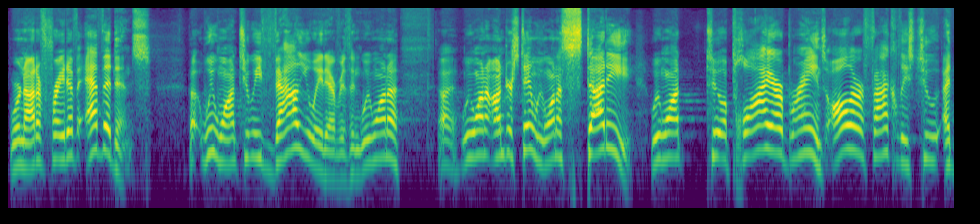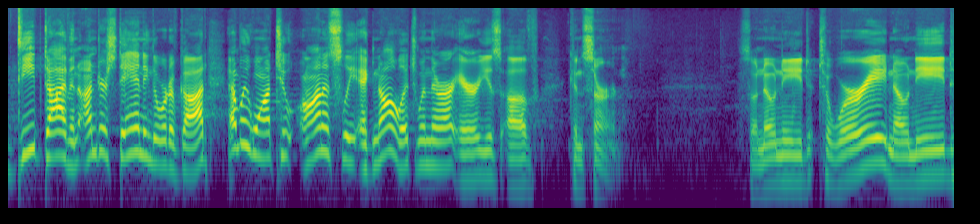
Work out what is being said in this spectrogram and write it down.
we're not afraid of evidence. We want to evaluate everything. We want to uh, we want to understand, we want to study, we want to apply our brains, all our faculties to a deep dive in understanding the Word of God, and we want to honestly acknowledge when there are areas of concern. So, no need to worry, no need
